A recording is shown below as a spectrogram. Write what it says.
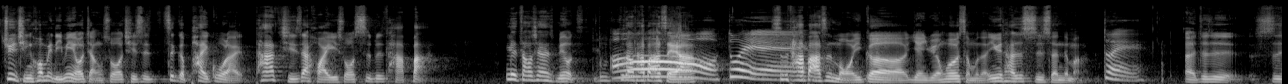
剧情后面里面有讲说，其实这个派过来，他其实在怀疑说是不是他爸，因为到现在没有不不知道他爸是谁啊？哦，对，是不是他爸是某一个演员或者什么的？因为他是私生的嘛。对，呃，就是私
